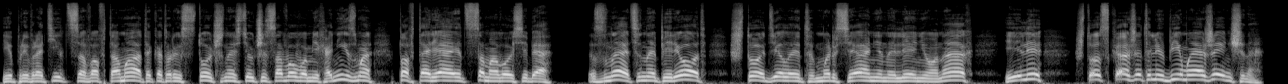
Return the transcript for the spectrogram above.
и превратиться в автомата, который с точностью часового механизма повторяет самого себя!» знать наперед, что делает марсианин Ленионах или что скажет любимая женщина.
